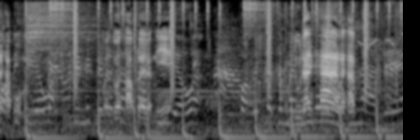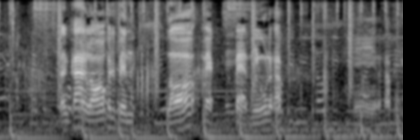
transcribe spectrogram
นะครับผม เหมือนตัวท็อปเลยแบบนี้ มาดูด้านข้างนะครับ ด้านข้างล้อก็จะเป็นล้อแม็ก 8 นิ้วนะครับนี่นะครับผม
